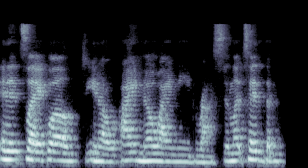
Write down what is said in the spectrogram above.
and it's like, well, you know, I know I need rest. And let's say the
